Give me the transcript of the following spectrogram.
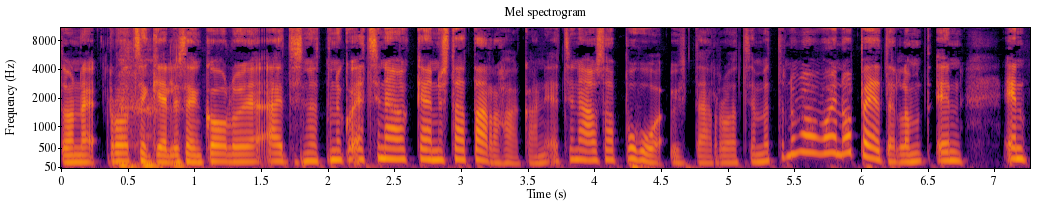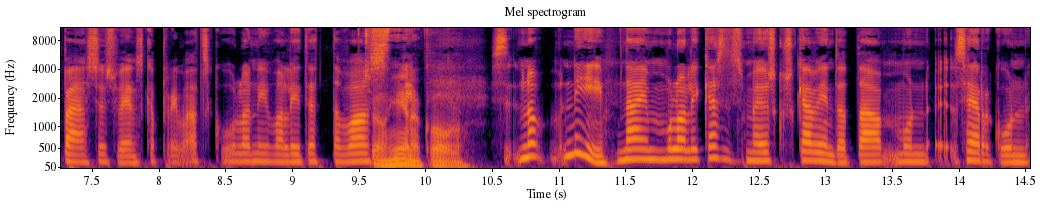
tuonne ruotsinkieliseen kouluun ja äiti sanoi, että no kun et sinä ole käynyt sitä tarhaakaan, niin et sinä osaa puhua yhtään ruotsia. Mä että no mä voin opetella, mutta en, en päässyt Svenska Privatskuulla niin valitettavasti. Se on hieno koulu. No niin, näin mulla oli käsitys. Mä joskus kävin tota mun serkun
